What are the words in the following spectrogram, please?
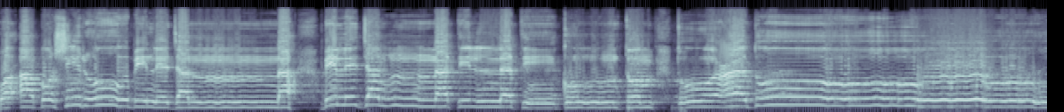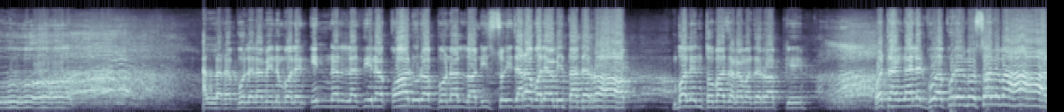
ওয়া আবশিরু বিল জান্নাহ বিল জান্নাতিল্লাতী কুনতুম তুআদুন আল্লাহ রাব্বুল আলামিন বলেন, ইন্নাল্লাযীনা ক্বালু রাব্বুনা আল্লাহ। নিশ্চয়ই যারা বলে, আমি তাদের রব। বলেন তো বাজান, আমাদের রবকে ও টাঙ্গাইলের ভুয়াপুরের মুসলমান,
